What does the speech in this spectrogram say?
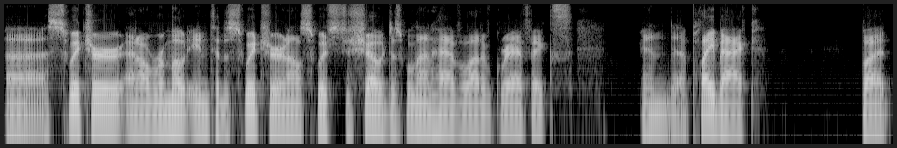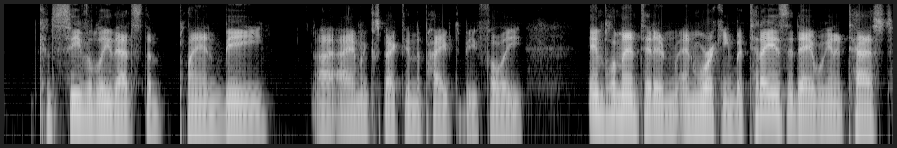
uh, switcher, and I'll remote into the switcher and I'll switch to show. It just will not have a lot of graphics and uh, playback, but conceivably that's the plan B. I am expecting the pipe to be fully implemented and, and working. But today is the day we're going to test.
